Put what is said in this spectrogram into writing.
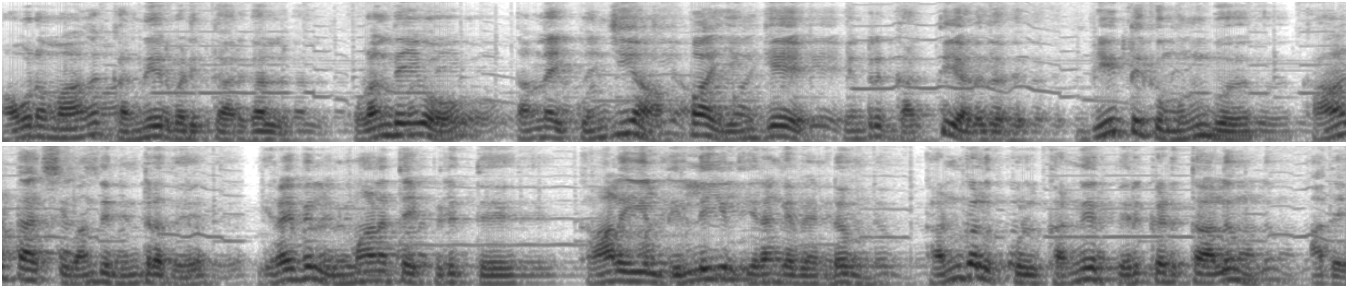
மௌனமாக கண்ணீர் வடித்தார்கள். குழந்தையோ தன்னை கொஞ்சிய அப்பா எங்கே? என்று கத்தி அழுதது. வீட்டுக்கு முன்பு கால் டாக்ஸி வந்து நின்றது. இரவில் விமானத்தை பிடித்து காலையில் தில்லியில் இறங்க வேண்டும். கண்களுக்குள் கண்ணீர் பெருக்கெடுத்தாலும் அதை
